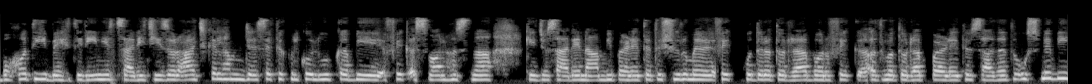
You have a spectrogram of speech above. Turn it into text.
بہت ہی بہترین یہ ساری چیز۔ اور آج کل ہم جیسے فک القلوب کا بھی فک اسمان حسنہ کے جو سارے نام بھی پڑھے تھے، تو شروع میں فک قدرت الرب اور فک عظمت الرب پڑھ رہے تھے سادہ، تو اس میں بھی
